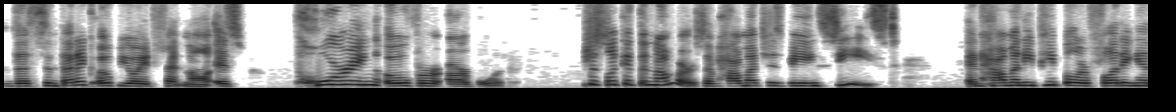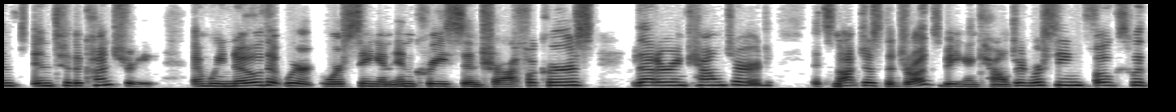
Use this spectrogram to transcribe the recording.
the synthetic opioid fentanyl is pouring over our border. Just look at the numbers of how much is being seized and how many people are flooding in, into the country. And we know that we're, we're seeing an increase in traffickers that are encountered. It's not just the drugs being encountered, we're seeing folks with,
